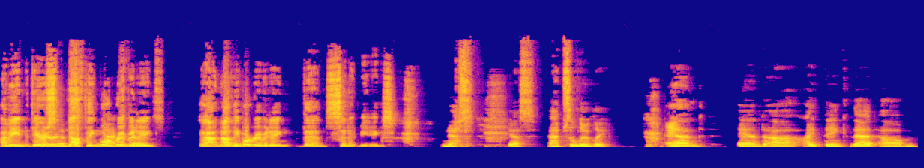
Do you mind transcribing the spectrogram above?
I mean, there's Tariffs, nothing more riveting. codes. Yeah, nothing more riveting than Senate meetings. Yes, yes, absolutely. And and uh, I think that um,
